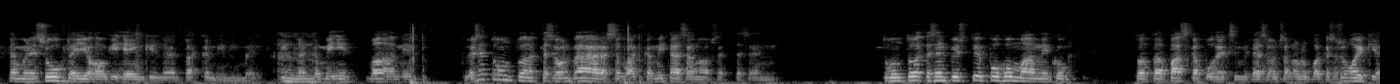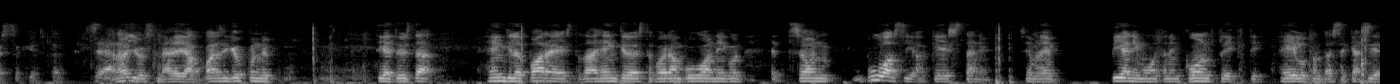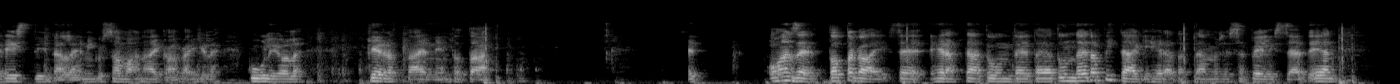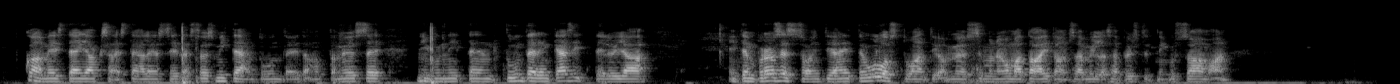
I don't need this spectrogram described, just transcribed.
tämmöinen suhde johonkin henkilöön tai nimimerkkiin mm. tai mihin vaan, niin kyllä se tuntuu, että se on väärässä, vaikka mitä sanoisi, että sen tuntuu, että sen pystyy puhumaan niin kuin, tota, paskapuheeksi, mitä se on sanonut, vaikka se olisi oikeassakin. Että... Sehän on just näin, ja varsinkin kun nyt tietyistä henkilöpareista tai henkilöistä voidaan puhua, niin kuin, että se on vuosia kestänyt semmoinen pienimuotoinen konflikti. Heilutan tässä käsiä ristiin tälleen niin kuin samaan aikaan kaikille kuulijoille kerrottaen, niin tota, et, onhan se, totta kai se herättää tunteita ja tunteita pitääkin herätä tämmöisessä pelissä. Et eihän kukaan meistä ei jaksaisi täällä, jos ei tässä olisi mitään tunteita, mutta myös se niin kuin niiden tunteiden käsittely ja niiden prosessointi ja niiden ulostuanti on myös semmoinen oma taitonsa, millä sä pystyt niin kuin saamaan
